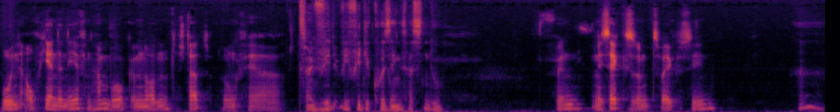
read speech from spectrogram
wohnen auch hier in der Nähe von Hamburg, im Norden der Stadt. So ungefähr. Wie, wie viele Cousins hast denn du? Fünf, ne, sechs und zwei Cousinen. Ah.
